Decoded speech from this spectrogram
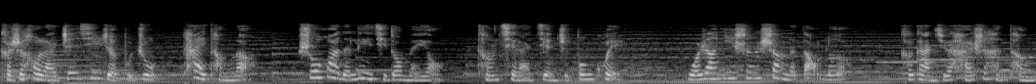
可是后来真心忍不住，太疼了，说话的力气都没有，疼起来简直崩溃。我让医生上了导乐，可感觉还是很疼。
